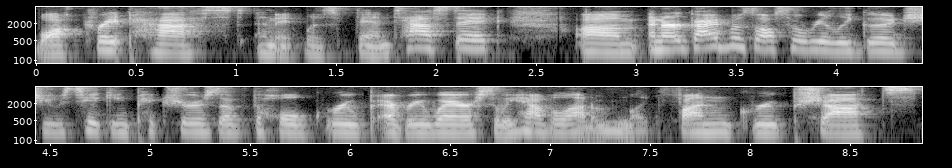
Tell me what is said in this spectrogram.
walked right past and it was fantastic. Um, and our guide was also really good. She was taking pictures of the whole group everywhere so we have a lot of like fun group shots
